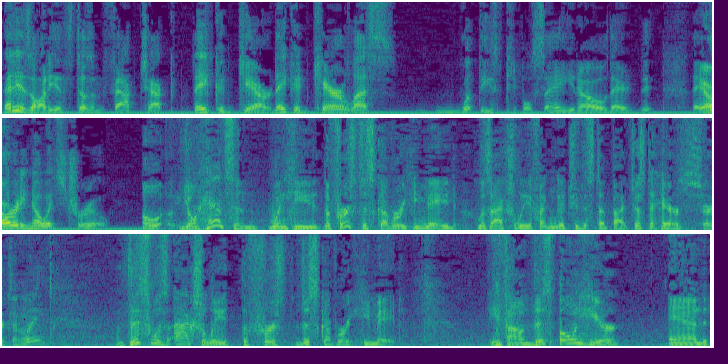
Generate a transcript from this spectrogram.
that his audience doesn't fact check. They could care, they could care less what these people say, you know, they they already know it's true. Oh, Johanson, when he the first discovery he made was actually, if I can get you to step back just a hair, Certainly. this was actually the first discovery he made. He found this bone here and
